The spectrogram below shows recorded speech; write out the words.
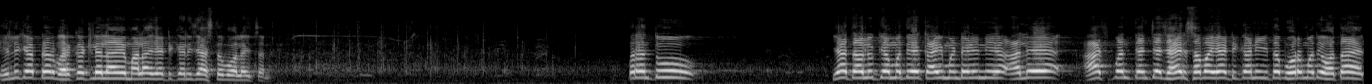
हेलिकॉप्टर भरकटलेलं आहे मला या ठिकाणी जास्त बोलायचं नाही. परंतु या तालुक्यामध्ये काही मंडळींनी आले. आज पण त्यांच्या जाहीर सभा या ठिकाणी इथं भोरमध्ये होत आहेत.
